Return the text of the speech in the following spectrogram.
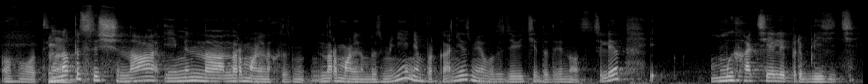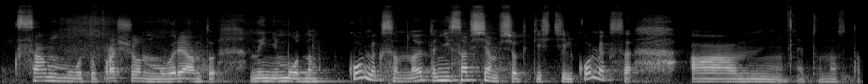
Вот. Она посвящена именно нормальных, нормальным изменениям в организме вот с 9 до 12 лет. Мы хотели приблизить к самому вот упрощенному варианту ныне модным комиксам, но это не совсем все-таки стиль комикса, а это у нас так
